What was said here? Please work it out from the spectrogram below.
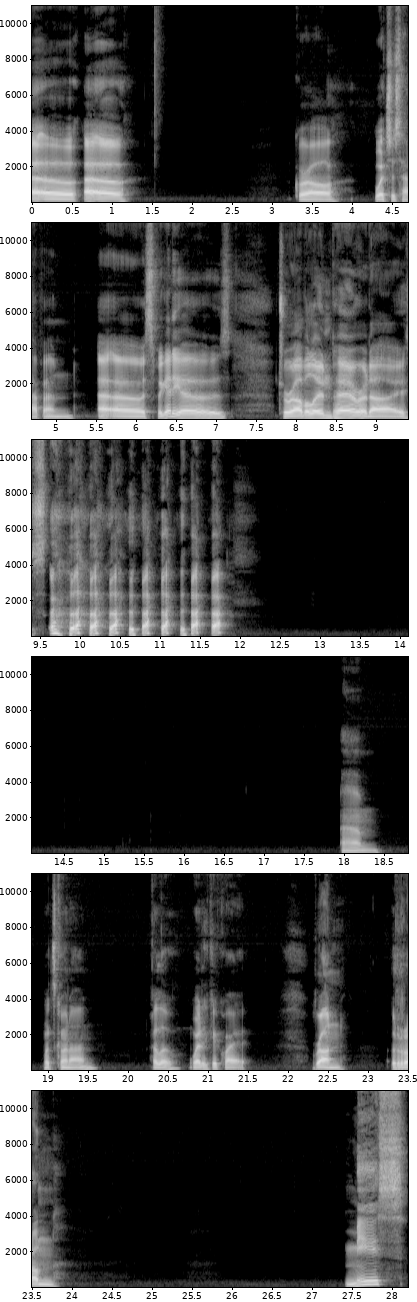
Uh oh, uh oh. Girl, what just happened? Uh oh, SpaghettiOs. Trouble in paradise. um, what's going on? Hello? Why did it get quiet? Run. Run. Miss.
